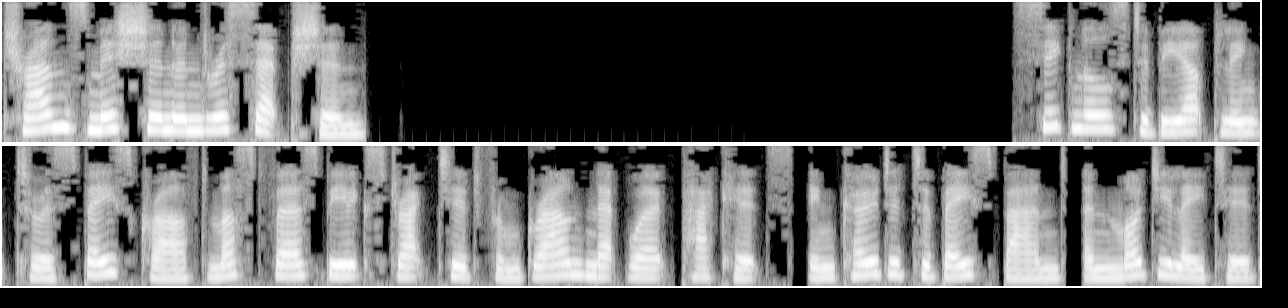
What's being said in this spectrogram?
Transmission and reception. Signals to be uplinked to a spacecraft must first be extracted from ground network packets, encoded to baseband, and modulated,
